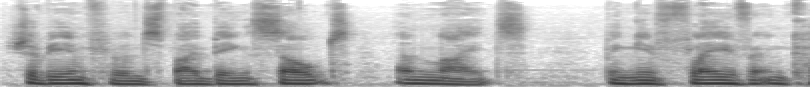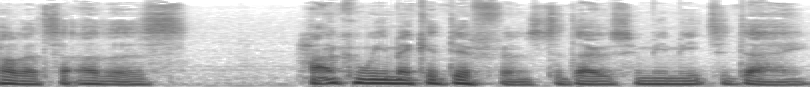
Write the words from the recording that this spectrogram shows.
should be influenced by being salt and light, bringing flavour and colour to others. How can we make a difference to those whom we meet today?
